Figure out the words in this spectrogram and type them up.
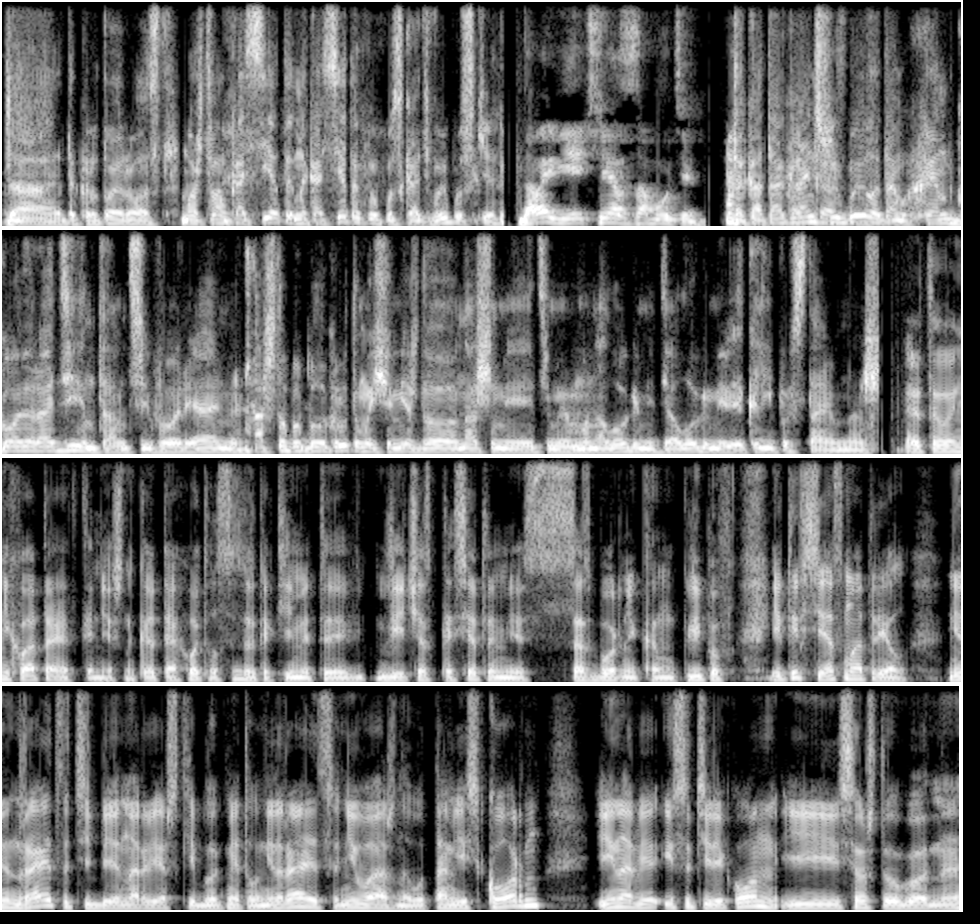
Да, это крутой рост. Может, вам кассеты на кассетах выпускать выпуски? Давай VHS замутим. Так, а так раньше было, там, Hangover 1, там, типа, реально. А чтобы было круто, мы еще между нашими этими монологами, диалогами клипы вставим наши. Этого не хватает, конечно, когда ты охотился за какими-то VHS-кассетами со сборником клипов, и ты все смотрел. Не нравится тебе норвежский блэк метал? Не нравится? Неважно. Вот там есть Корн, и, Норве... и Сатирикон, и все что угодно.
